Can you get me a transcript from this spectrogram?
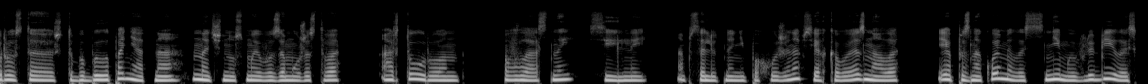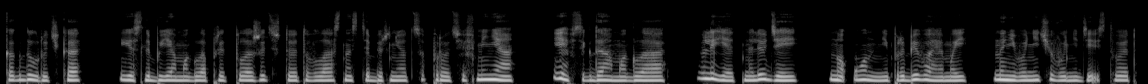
Просто, чтобы было понятно, начну с моего замужества. Артур, он властный, сильный, абсолютно не похожий на всех, кого я знала. Я познакомилась с ним и влюбилась, как дурочка. Если бы я могла предположить, что эта властность обернется против меня, я всегда могла влиять на людей, но он непробиваемый, на него ничего не действует.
